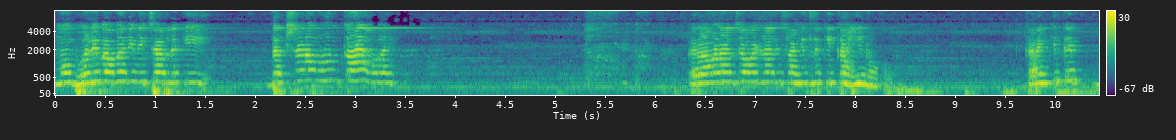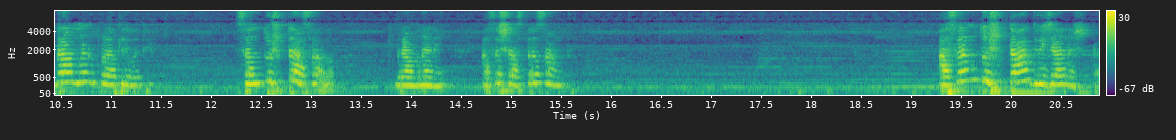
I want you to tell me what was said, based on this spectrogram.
मग भोले बाबांनी विचारलं की दक्षिणा म्हणून काय हवंय? रावणाच्या वडिलांनी सांगितलं की काही नको. कारण की ते ब्राह्मण कुळातले होते. संतुष्ट असावं ब्राह्मणाने असं शास्त्र सांगत. असंतुष्टा द्विजा नष्टा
